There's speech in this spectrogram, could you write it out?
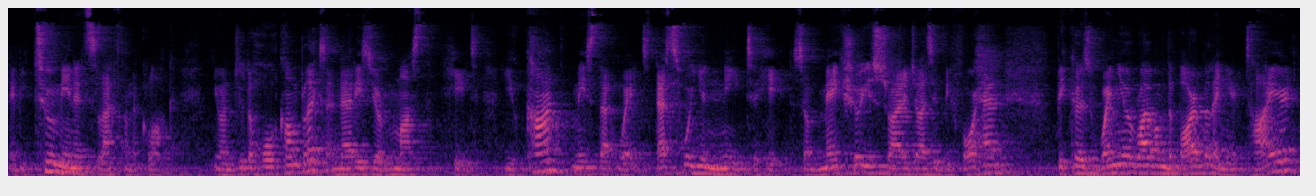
maybe two minutes left on the clock. You want to do the whole complex and that is your must hit. You can't miss that weight. That's what you need to hit. So make sure you strategize it beforehand because when you arrive on the barbell and you're tired,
